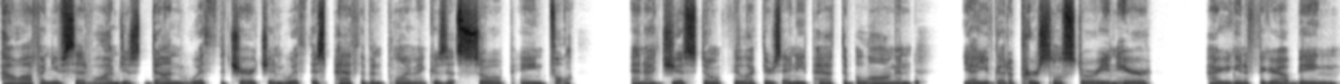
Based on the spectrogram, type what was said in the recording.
how often you've said, Well, I'm just done with the church and with this path of employment because it's so painful. And I just don't feel like there's any path to belong. And yeah, you've got a personal story in here. How are you going to figure out being,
